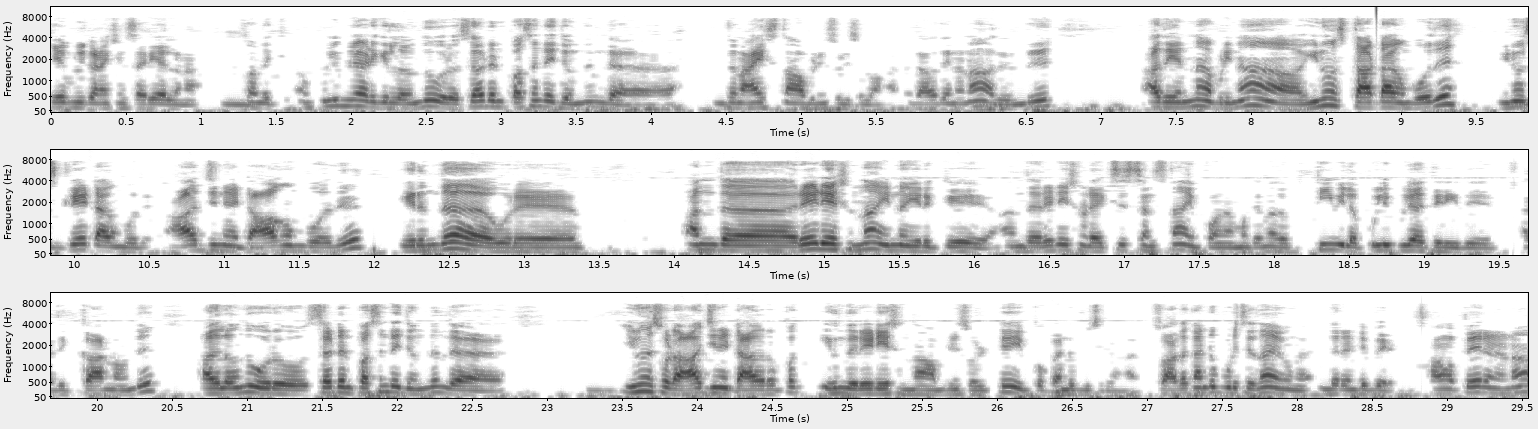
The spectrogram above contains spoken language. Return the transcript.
கேபிள் கனெக்ஷன் சரியா. So அந்த புள்ளி புள்ளி அடிக்கிறதுல வந்து ஒரு சர்டன் பர்சன்டேஜ் வந்து இந்த இந்த நாய்ஸ் தான் அப்படின்னு சொல்லி சொல்லுவாங்க. அதாவது என்னன்னா அது வந்து அது என்ன அப்படின்னா யூனிவர்ஸ் ஸ்டார்ட் ஆகும்போது யூனிவர்ஸ் கிரியேட் ஆகும்போது ஆர்ஜினேட் ஆகும்போது இருந்த ஒரு அந்த ரேடியேஷன் தான் இன்னும் இருக்கு. அந்த ரேடியேஷனோட எக்ஸிஸ்டன்ஸ் தான் இப்போ நமக்கு வந்து டிவில புள்ளி புள்ளியா தெரியுது. அதுக்கு காரணம் வந்து அதுல வந்து ஒரு சர்டன் பர்சன்டேஜ் வந்து இந்த யூனிவர்ஸோட ஆர்ஜினேட் ஆகிறப்ப இருந்த ரேடியேஷன் தான் அப்படின்னு சொல்லிட்டு இப்போ கண்டுபிடிச்சிருக்காங்க. ஸோ அதை கண்டுபிடிச்சதான் இவங்க இந்த ரெண்டு பேர். அவங்க பேர் என்னன்னா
